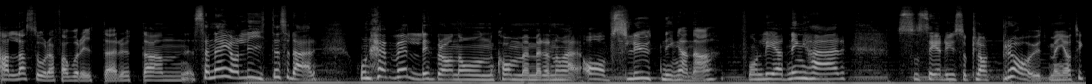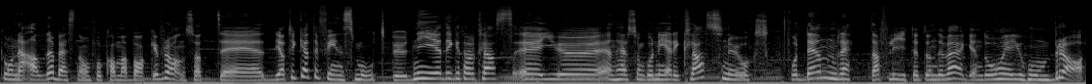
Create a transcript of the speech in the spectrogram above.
alla stora favoriter. Utan, sen är jag lite sådär, hon är väldigt bra när hon kommer med de här avslutningarna. Får hon ledning här så ser det ju såklart bra ut, men jag tycker hon är allra bäst när hon får komma bakifrån. Så att, eh, jag tycker att det finns motbud. 9 digital klass är ju en häst som går ner i klass nu och får den rätta flytet under vägen, då är ju hon bra.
